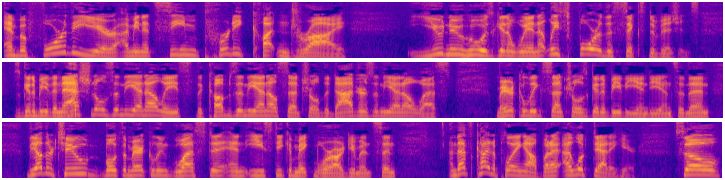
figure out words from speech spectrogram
And before the year, I mean, it seemed pretty cut and dry. You knew who was going to win at least four of the six divisions. It's going to be the Nationals in the NL East, the Cubs in the NL Central, the Dodgers in the NL West. American League Central is going to be the Indians, and then the other two, both American League West and East, you can make more arguments, and and that's kind of playing out. But I, I looked at it here. So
